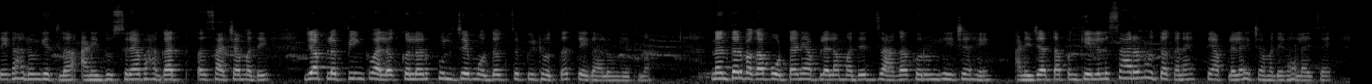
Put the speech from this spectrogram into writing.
ते घालून घेतलं आणि दुसऱ्या भागात साच्यामध्ये जे आपलं पिंकवालं कलरफुल जे मोदकचं पीठ होतं ते घालून घेतलं. नंतर बघा बोटाने आपल्याला मध्ये जागा करून घ्यायची आहे आणि ज्यात आपण केलेलं सारण होतं का नाही ते आपल्याला ह्याच्यामध्ये घालायचं आहे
